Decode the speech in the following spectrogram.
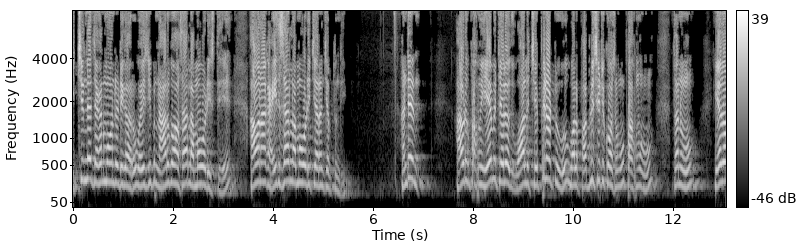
ఇచ్చిందే జగన్మోహన్ రెడ్డి గారు వైసీపీ నాలుగు సార్లు అమ్మఒడి ఇస్తే ఆమె నాకు ఐదు సార్లు అమ్మఒడి ఇచ్చారని చెప్తుంది. అంటే ఆవిడకి పాపం ఏమీ తెలియదు. వాళ్ళు చెప్పినట్టు వాళ్ళ పబ్లిసిటీ కోసము పాపము తను ఏదో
